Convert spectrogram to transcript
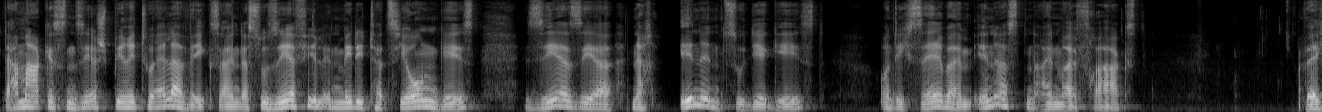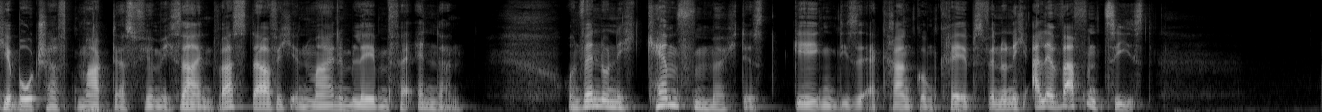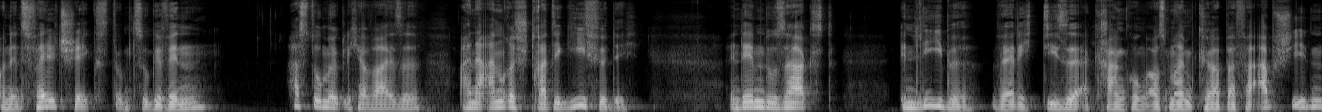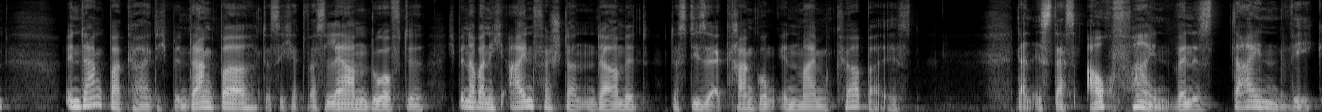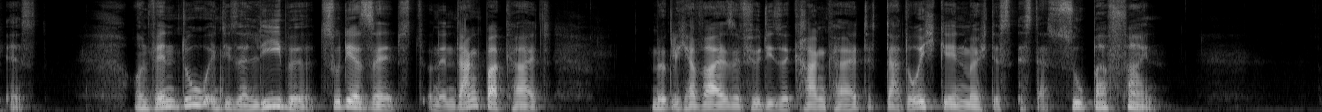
Da mag es ein sehr spiritueller Weg sein, dass du sehr viel in Meditation gehst, sehr, sehr nach innen zu dir gehst und dich selber im Innersten einmal fragst, welche Botschaft mag das für mich sein? Was darf ich in meinem Leben verändern? Und wenn du nicht kämpfen möchtest gegen diese Erkrankung Krebs, wenn du nicht alle Waffen ziehst und ins Feld schickst, um zu gewinnen, hast du möglicherweise eine andere Strategie für dich, indem du sagst, in Liebe werde ich diese Erkrankung aus meinem Körper verabschieden. In Dankbarkeit. Ich bin dankbar, dass ich etwas lernen durfte. Ich bin aber nicht einverstanden damit, dass diese Erkrankung in meinem Körper ist. Dann ist das auch fein, wenn es dein Weg ist. Und wenn du in dieser Liebe zu dir selbst und in Dankbarkeit möglicherweise für diese Krankheit da durchgehen möchtest, ist das super fein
